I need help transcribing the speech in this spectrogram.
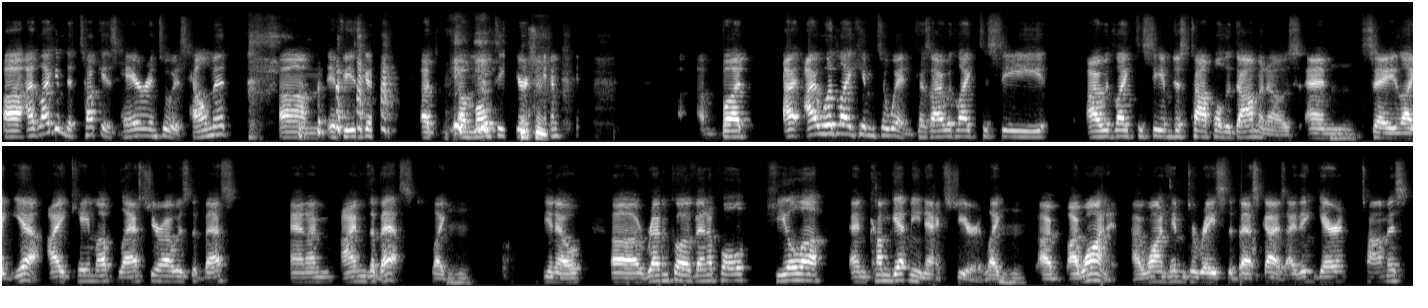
Uh, I'd like him to tuck his hair into his helmet um, if he's going to a, a multi-year champion. But I, I would like him to win because I would like to see I would like to see him just topple the dominoes and Mhm. say like, yeah, I came up last year. I was the best, and I'm I'm the best. Like, Mhm. you know, uh, Remco Evenepoel, heal up and come get me next year. Like, Mhm. I, I want it. I want him to race the best guys. I think Garrett Thomas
